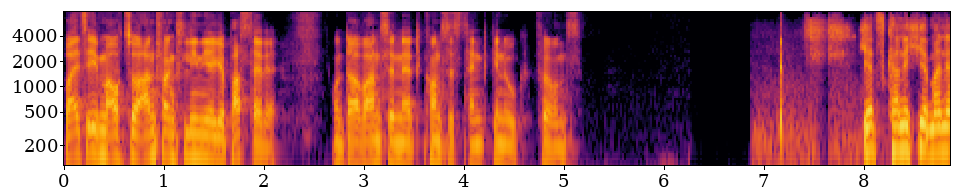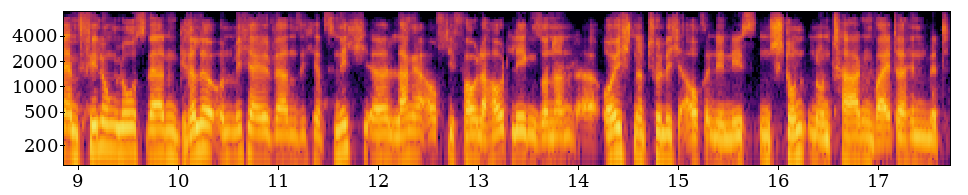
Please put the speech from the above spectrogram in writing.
weil es eben auch zur Anfangslinie gepasst hätte. Und da waren sie nicht konsistent genug für uns. Jetzt kann ich hier meine Empfehlung loswerden. Grille und Michael werden sich jetzt nicht äh, lange auf die faule Haut legen, sondern äh, euch natürlich auch in den nächsten Stunden und Tagen weiterhin mit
